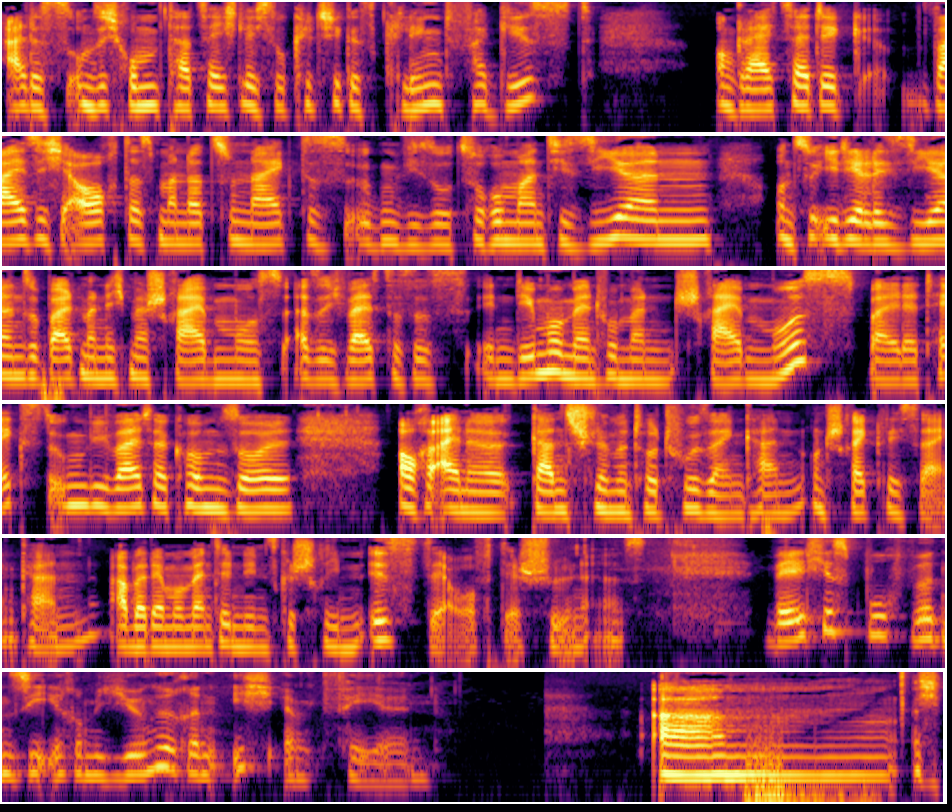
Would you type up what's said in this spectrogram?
alles um sich rum tatsächlich so kitschiges klingt, vergisst, und gleichzeitig weiß ich auch, dass man dazu neigt, das irgendwie so zu romantisieren und zu idealisieren, sobald man nicht mehr schreiben muss. Also ich weiß, dass es in dem Moment, wo man schreiben muss, weil der Text irgendwie weiterkommen soll, auch eine ganz schlimme Tortur sein kann und schrecklich sein kann. Aber der Moment, in dem es geschrieben ist, sehr oft der schöne ist. Welches Buch würden Sie Ihrem jüngeren Ich empfehlen? Ähm, ich,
